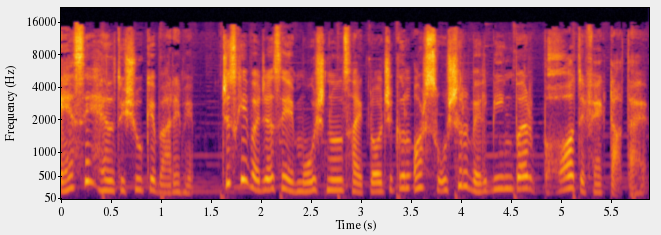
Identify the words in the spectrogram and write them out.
ऐसे हेल्थ इशू के बारे में, जिसकी वजह से इमोशनल साइकोलॉजिकल और सोशल वेलबींग पर बहुत इफ़ेक्ट आता है।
